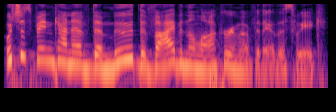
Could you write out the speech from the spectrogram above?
what's just been kind of the mood, the vibe in the locker room over there this week?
